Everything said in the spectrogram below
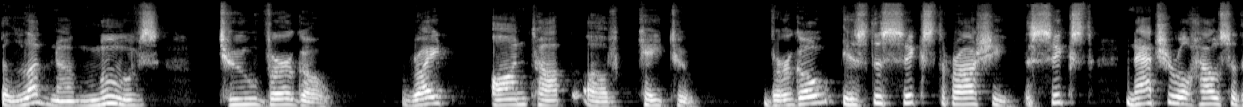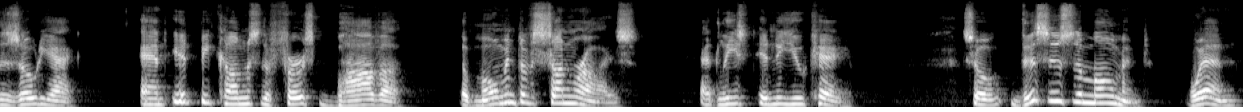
the Lagna, moves to Virgo, right on top of Ketu. Virgo is the sixth Rashi, the sixth natural house of the zodiac, and it becomes the first bhava, the moment of sunrise, at least in the UK. So this is the moment when,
